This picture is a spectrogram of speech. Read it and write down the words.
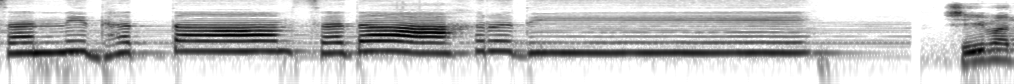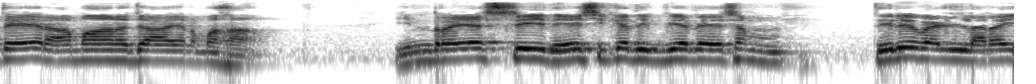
सन्निधत्तां सदा हृदि ஸ்ரீமதே ராமானுஜாய நமஹ இன்றைய ஸ்ரீ தேசிக திவ்ய தேசம் திருவெள்ளரை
